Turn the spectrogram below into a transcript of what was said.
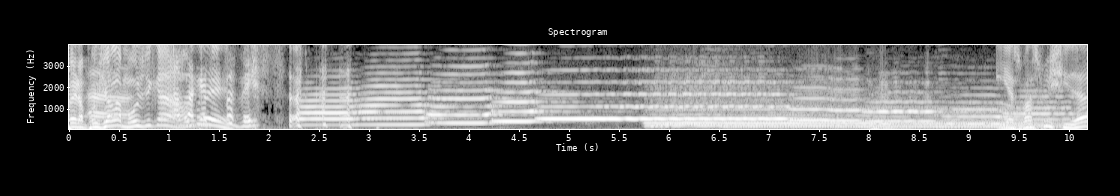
Però puja eh, la música, Amb hombre. aquests papers. I es va suïcidar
